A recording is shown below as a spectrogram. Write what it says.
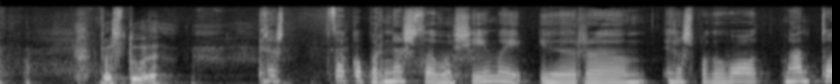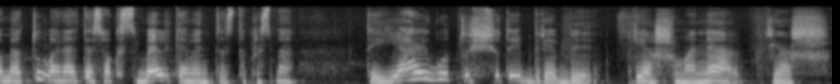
Vestuvė. Ir aš, sako, parneš savo šeimai ir, ir aš pagalvojau, man tuo metu mane tiesiog smelkia mintis, ta prasme, tai jeigu tu šitaip drebi prieš mane, prieš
